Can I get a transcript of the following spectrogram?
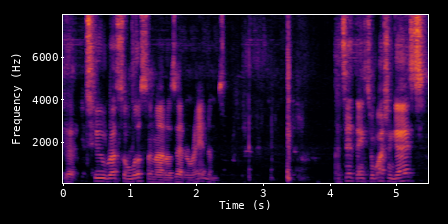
Got two Russell Wilson autos out of randoms. That's it. Thanks for watching, guys.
